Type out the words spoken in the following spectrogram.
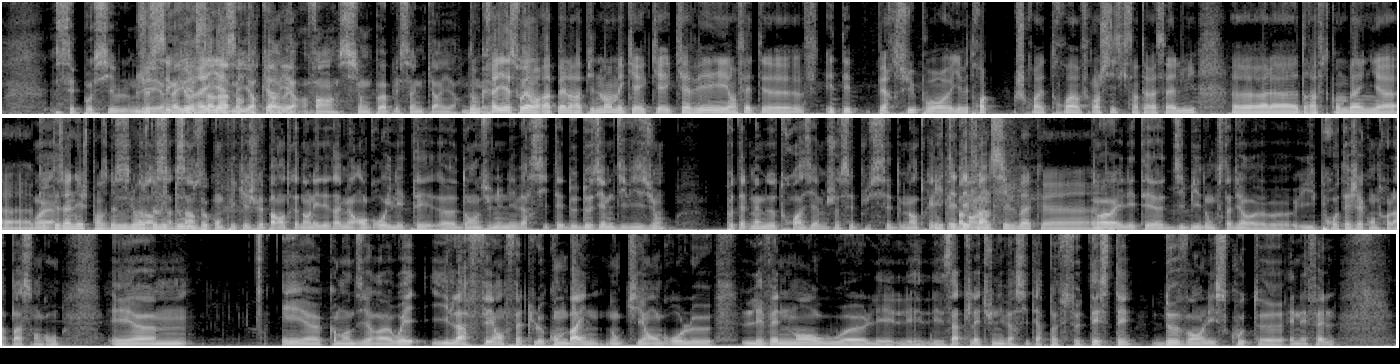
C'est possible, mais Je sais que Reyes, a la meilleure cas, carrière, ouais. enfin si on peut appeler ça une carrière. Donc Mais- Reyes, ouais, on rappelle rapidement, mais qui, avait en fait euh, été perçu pour, il y avait trois je crois trois franchises qui s'intéressaient à lui euh, à la draft combine il y a Ouais. quelques années, je pense 2011, Alors, ça- 2012. C'est un peu compliqué, je vais pas rentrer dans les détails, mais en gros, il était euh, dans une université de deuxième division, peut-être même de troisième, je sais plus si c'est. Mais en tout cas, il, il était pas dans la- defensive back. euh, Ouais, ouais, il était euh, DB, donc c'est-à-dire euh, il protégeait contre la passe en gros. Et, euh, et euh, comment dire, euh, ouais, il a fait en fait le combine, donc qui est en gros le l'événement où euh, les, les, athlètes universitaires peuvent se tester devant les scouts NFL.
